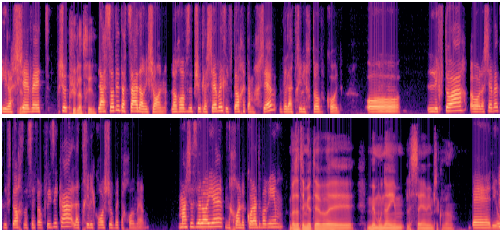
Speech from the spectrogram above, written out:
היא לשבת, פשוט פשוט להתחיל. לעשות את הצעד הראשון. לרוב זה פשוט לשבת, לפתוח את המחשב ולהתחיל לכתוב קוד. או לפתוח, או לשבת, לפתוח את הספר פיזיקה, להתחיל לקרוא שוב את החומר. מה שזה לא יהיה, נכון לכל הדברים, ואז אתם יותר אה, ממונעים לסיים עם זה כבר. בדיוק.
